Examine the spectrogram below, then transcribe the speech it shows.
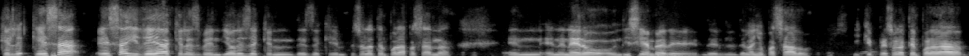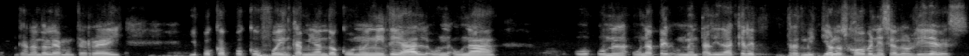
Que, esa, esa idea que les vendió desde que, desde que empezó la temporada pasada, en, enero o en diciembre del año pasado, y que empezó la temporada ganándole a Monterrey y poco a poco fue encaminando con un ideal, una, una, una, mentalidad que le transmitió a los jóvenes y a los líderes.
